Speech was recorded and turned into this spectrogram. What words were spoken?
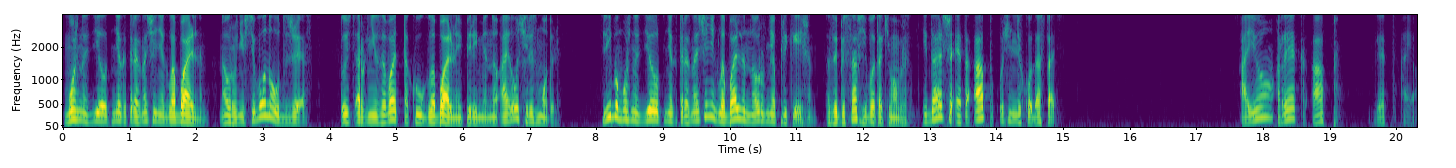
Можно сделать некоторое значение глобальным на уровне всего Node.js, то есть организовать такую глобальную переменную io через модуль. Либо можно сделать некоторое значение глобальным на уровне application, записав его таким образом. И дальше это up очень легко достать. io, rec, up, get, io.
